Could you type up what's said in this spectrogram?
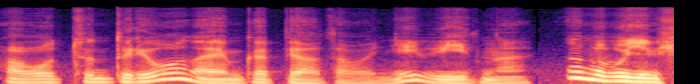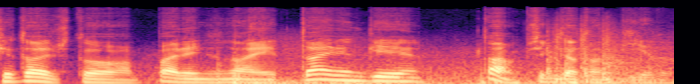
А вот Центуриона МК-5 не видно. Но мы будем считать, что парень знает тайминги. Там всегда танки едут.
